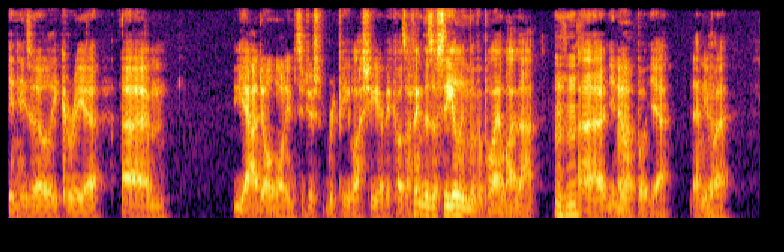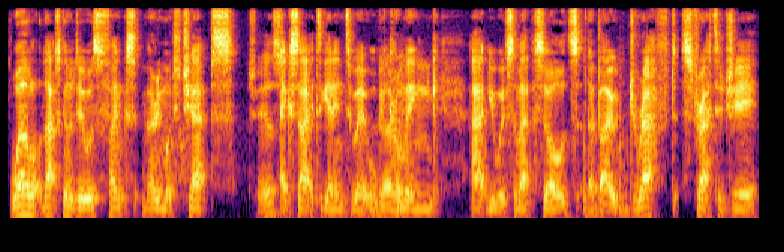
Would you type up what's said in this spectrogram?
in his early career. Um, yeah, I don't want him to just repeat last year because I think there's a ceiling with a player like that. Mm-hmm. Uh, you know, but yeah. Anyway, well, that's going to do us. Thanks very much, chaps. Cheers. Excited to get into it. We'll be Very. coming at you with some episodes about draft strategy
